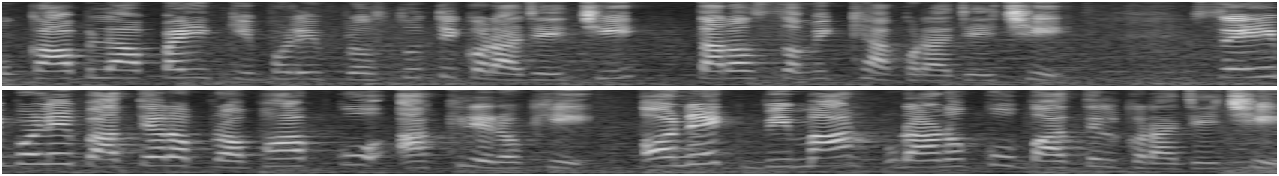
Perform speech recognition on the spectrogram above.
ମୁକାବିଲା ପାଇଁ କିଭଳି ପ୍ରସ୍ତୁତି କରାଯାଇଛି ତାର ସମୀକ୍ଷା କରାଯାଇଛି। ସେହିଭଳି ବାତ୍ୟାର ପ୍ରଭାବକୁ ଆଖିରେ ରଖି ଅନେକ ବିମାନ ଉଡ଼ାଣକୁ ବାତିଲ କରାଯାଇଛି।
